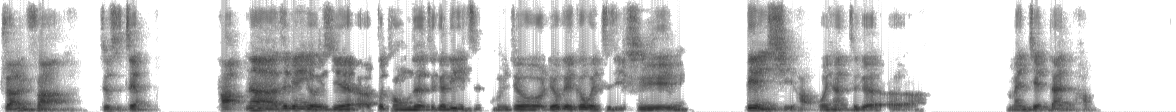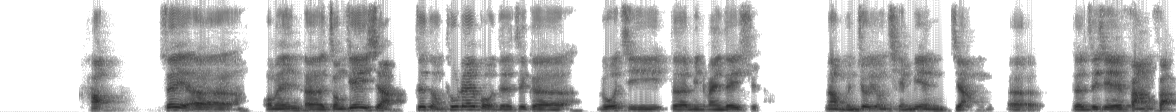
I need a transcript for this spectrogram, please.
转法就是这样。好，那这边有一些呃不同的这个例子，我们就留给各位自己去练习哈。我想这个呃蛮简单的哈。好，所以呃。我们呃总结一下这种 two level 的这个逻辑的 minimization，那我们就用前面讲呃的这些方法，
